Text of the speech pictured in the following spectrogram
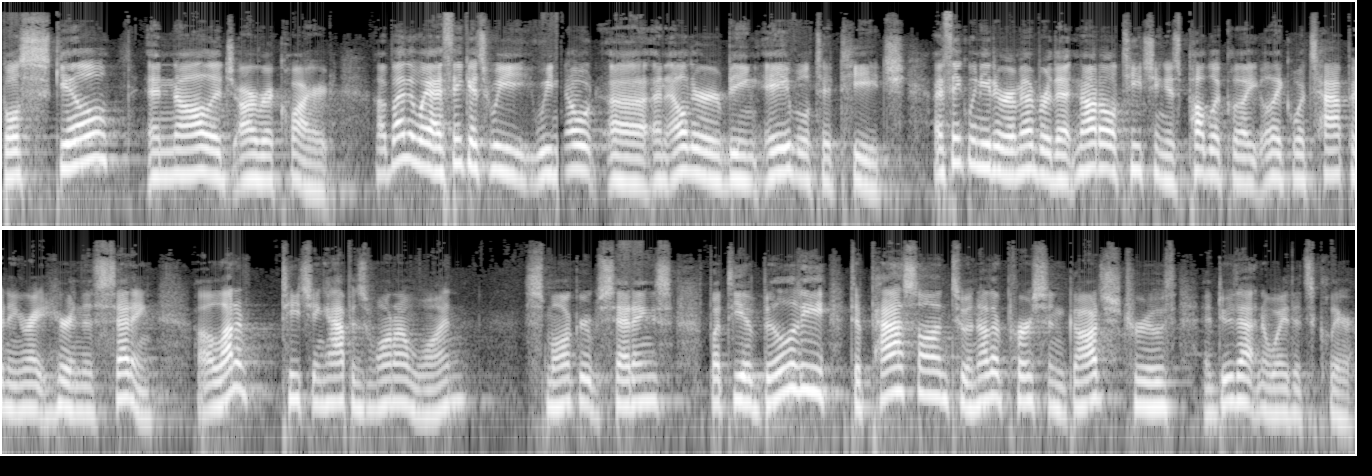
Both skill and knowledge are required. Uh, by the way, I think as we, we note uh, an elder being able to teach, I think we need to remember that not all teaching is public, like, like what's happening right here in this setting. A lot of teaching happens one on one, small group settings, but the ability to pass on to another person God's truth and do that in a way that's clear.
